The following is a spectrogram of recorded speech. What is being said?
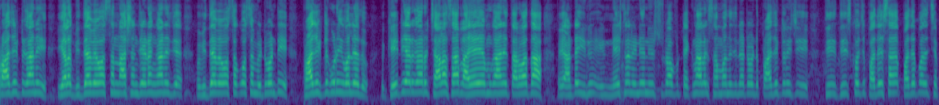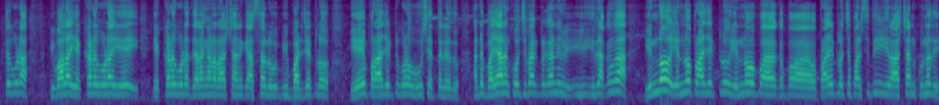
ప్రాజెక్ట్ కానీ ఇవాళ విద్యా వ్యవస్థను నాశనం చేయడం కానీ విద్యా వ్యవస్థ కోసం ఎటువంటి ప్రాజెక్టులు కూడా ఇవ్వలేదు. కేటీఆర్ గారు చాలాసార్లు ఐఐఎం కానీ తర్వాత అంటే నేషనల్ ఇండియన్ ఇన్స్టిట్యూట్ ఆఫ్ టెక్నాలజీకి సంబంధించినటువంటి ప్రాజెక్టు నుంచి తీసుకొచ్చి పదే సా- పదే పదే చెప్తే కూడా ఇవాళ ఎక్కడ కూడా ఏ ఎక్కడ కూడా తెలంగాణ రాష్ట్రానికి అస్సలు ఈ బడ్జెట్లో ఏ ప్రాజెక్టు కూడా ఊసెత్తలేదు. అంటే బయారం కోచ్ ఫ్యాక్టరీ కానీ ఈ- ఈ రకంగా ఎన్నో ఎన్నో ప్రాజెక్టులు ఎన్నో ప్రాజెక్టులు వచ్చే పరిస్థితి ఈ రాష్ట్రానికి ఉన్నది.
